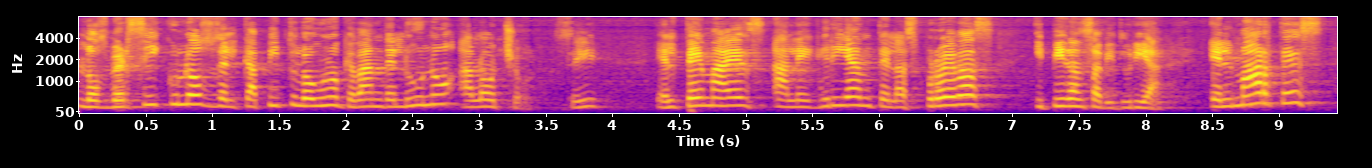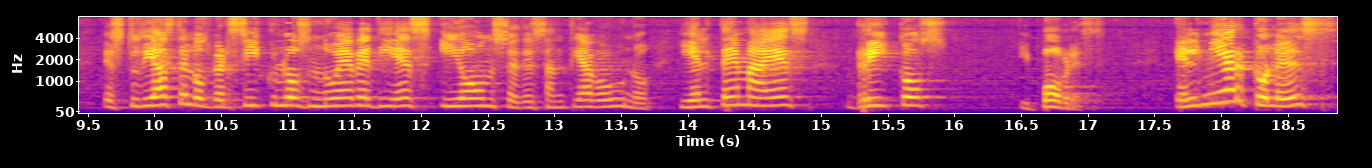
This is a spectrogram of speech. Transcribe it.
los versículos del capítulo 1 que van del 1 al 8. ¿sí? El tema es alegría ante las pruebas y pidan sabiduría. El martes estudiaste los versículos 9, 10 y 11 de Santiago 1 y el tema es ricos y pobres. El miércoles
